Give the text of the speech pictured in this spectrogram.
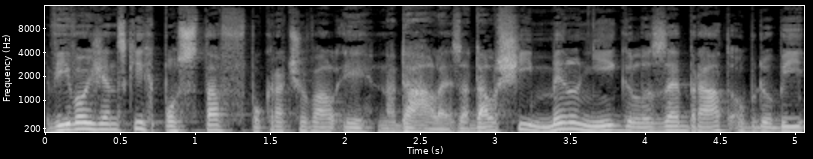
Vývoj ženských postav pokračoval i nadále. Za další milník lze brát období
